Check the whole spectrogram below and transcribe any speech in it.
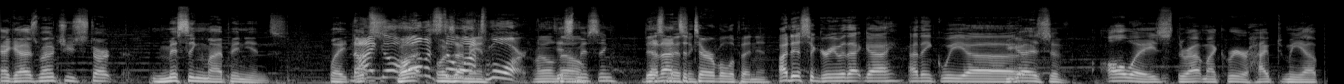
Hey, guys, why don't you start missing my opinions? Wait, Now I what's- go what- home and what does still that watch mean? more. Well, no. dismissing? Yeah, that's a Dismissing. terrible opinion. I disagree with that guy. I think we. Uh, you guys have always, throughout my career, hyped me up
